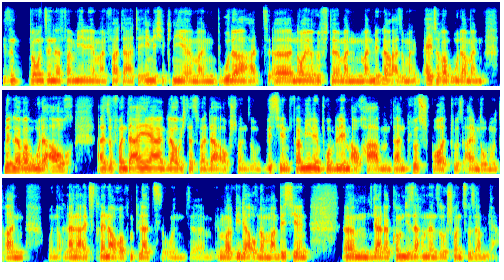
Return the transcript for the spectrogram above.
Die sind bei uns in der Familie. Mein Vater hatte ähnliche Knie, mein Bruder hat äh, neue Hüfte, mein, mein mittlerer, also mein älterer Bruder, mein mittlerer Bruder auch. Also von daher glaube ich, dass wir da auch schon so ein bisschen Familienproblem auch haben, dann plus Sport, plus allem drum und dran und noch lange als Trainer auch auf dem Platz und ähm, immer wieder auch noch mal ein bisschen ähm, ja, da kommen die Sachen dann so schon zusammen, ja.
